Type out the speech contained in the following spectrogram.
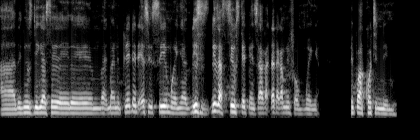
Uh, the news diggers say they, manipulated SEC Mwenya. This is these are still statements that are coming from Mwenya. People are quoting him.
